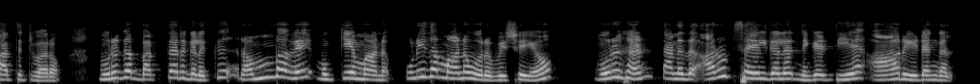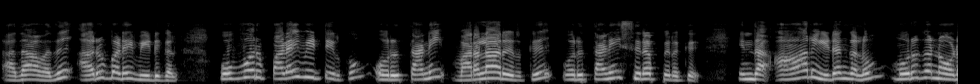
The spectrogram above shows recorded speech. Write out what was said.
பார்த்துட்டு வரோம். முருக பக்தர்களுக்கு ரொம்பவே முக்கியமான புனிதமான ஒரு விஷயம் முருகன் தனது அருட்செயல்களை நிகழ்த்திய ஆறு இடங்கள் அதாவது அறுபடை வீடுகள். ஒவ்வொரு படை வீட்டிற்கும் ஒரு தனி வரலாறு இருக்கு ஒரு தனி சிறப்பு இருக்கு. இந்த ஆறு இடங்களும் முருகனோட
